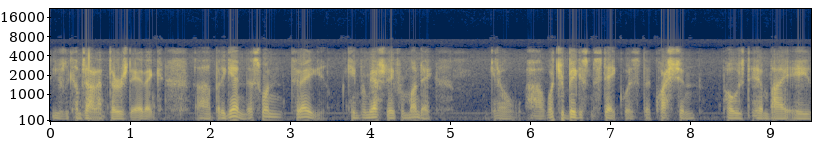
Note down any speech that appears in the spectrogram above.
usually comes out on Thursday, I think. Uh, but again, this one today came from yesterday, from Monday. You know, uh, what's your biggest mistake? Was the question posed to him by a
